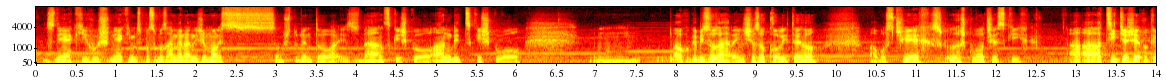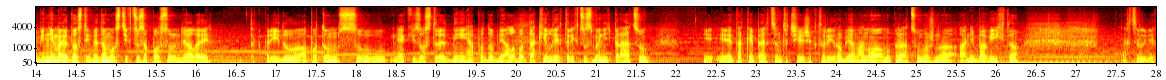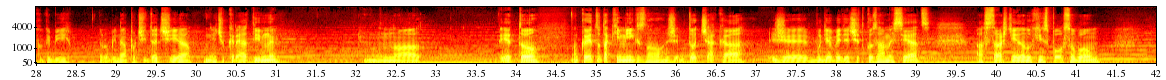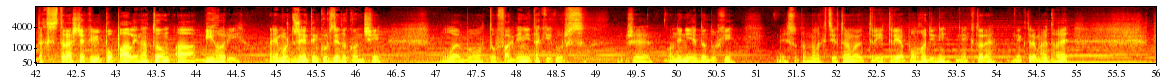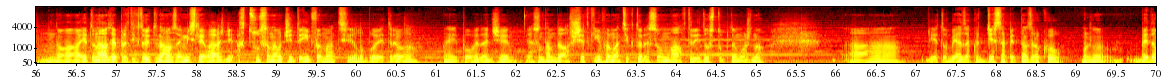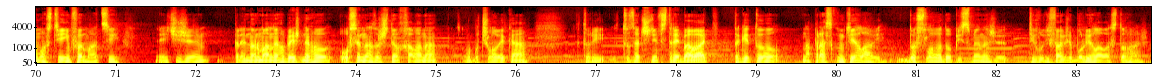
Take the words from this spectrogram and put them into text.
z nejakých už nejakým spôsobom zameraný, že mali som študentov aj z dánskych škôl, anglických škôl, mm, no ako keby zo zahraničia, z okolitého, alebo z Čech, zo škôl českých. A, a, a cítia, že ako keby nemajú dosť tých vedomostí, chcú sa posunúť ďalej, tak prídu a potom sú nejakí zostrední a podobne, alebo takí ľudia, ktorí chcú zmeniť prácu. Je, je také percento tiež, ktorí robia manuálnu prácu možno a nebaví ich to. A chceli by ako keby robiť na počítači a niečo kreatívne. No a je to, ako je to taký mix, no, že kto čaká, že bude vedieť všetko za mesiac a strašne jednoduchým spôsobom, tak sa strašne keby popáli na tom a vyhorí. Je možno, že ten kurz nedokončí, lebo to fakt není taký kurz, že on není jednoduchý. Sú tam lekcie, ktoré majú 3, 3,5 hodiny, niektoré, niektoré majú 2 No a je to naozaj pre tých, ktorí to naozaj myslia vážne a chcú sa naučiť tie informácie, lebo je treba hej, povedať, že ja som tam dal všetky informácie, ktoré som mal vtedy dostupné možno. A je to viac ako 10-15 rokov možno vedomosti informácií. Čiže pre normálneho bežného 18-ročného chalana alebo človeka, ktorý to začne vstrebávať, tak je to na prasknutie hlavy. Doslova do písmena, že tých ľudí fakt, že boli hlava z toho až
